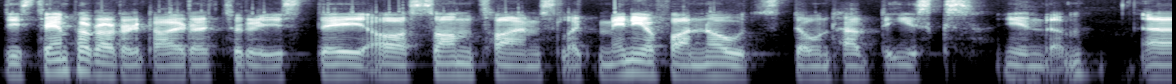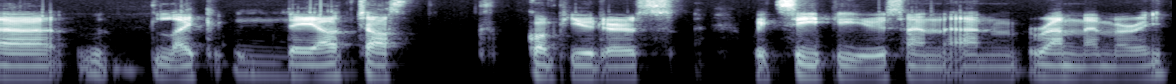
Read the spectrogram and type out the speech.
these temporary directories they are sometimes like many of our nodes don't have disks in them uh, like mm. they are just computers with cpus and, and ram memory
